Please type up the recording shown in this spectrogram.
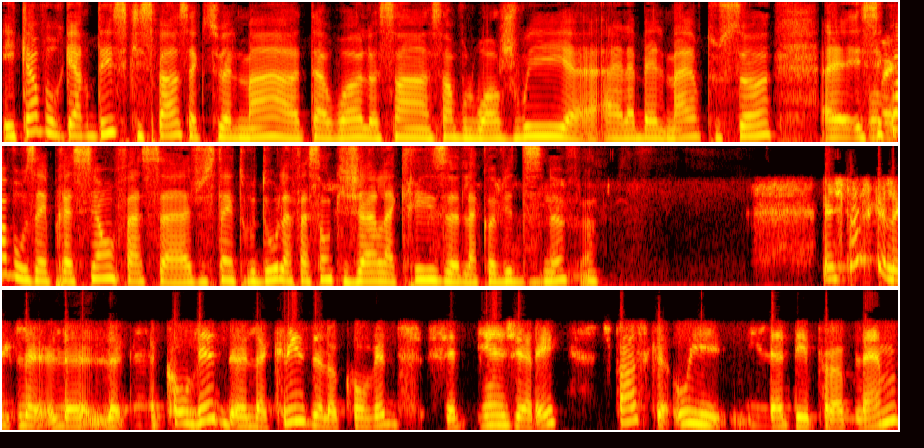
et, quand vous regardez ce qui se passe actuellement à Ottawa, là, sans, sans vouloir jouer à, la belle-mère, tout ça, euh, c'est quoi vos impressions face à Justin Trudeau, la façon qu'il gère la crise de la COVID-19? Mais je pense que le, le, le, le, COVID, la crise de la COVID, c'est bien géré. Je pense que oui, il a des problèmes.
